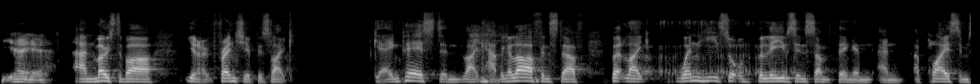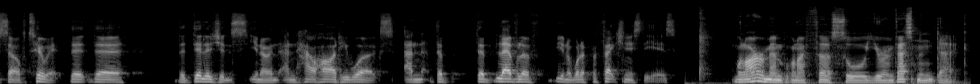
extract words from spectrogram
Yeah, yeah. and most of our you know friendship is like getting pissed and like having a laugh and stuff. But like when he sort of believes in something and and applies himself to it, the the the diligence, you know, and, and how hard he works, and the the level of you know what a perfectionist he is. Well, I remember when I first saw your investment deck,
